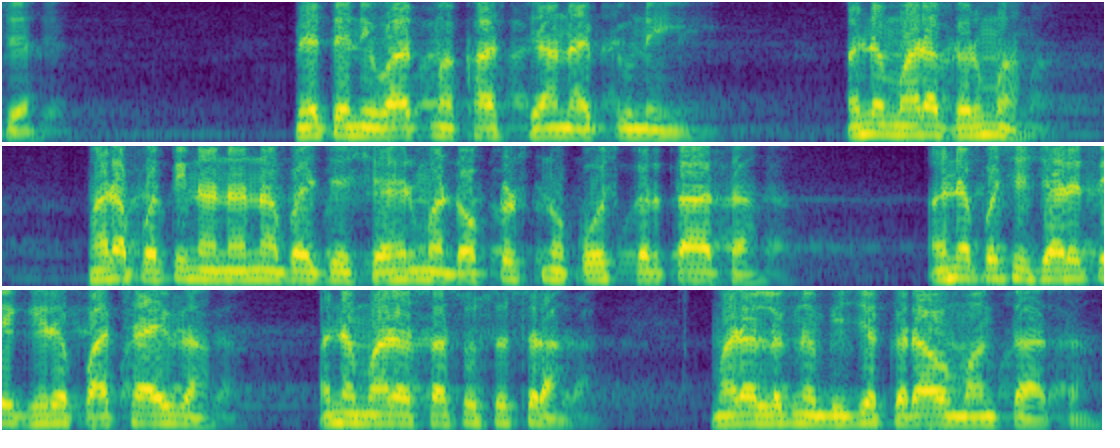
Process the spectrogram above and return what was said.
છે. મેં તેની વાતમાં ખાસ ધ્યાન આપ્યું નહીં. અને મારા ઘરમાં મારા પતિના નાના ભાઈ જે શહેરમાં ડોક્ટર્સનો કોર્સ કરતા હતા. અને પછી જ્યારે તે ઘેરે પાછા આવ્યા અને મારા સાસુ સસરા મારા લગ્ન બીજે કરાવવા માંગતા હતા.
